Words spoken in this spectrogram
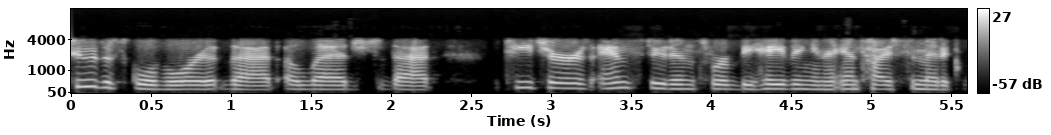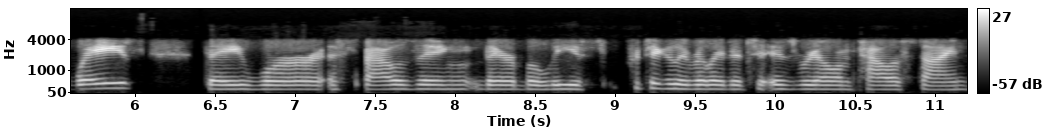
to the school board that alleged that teachers and students were behaving in anti Semitic ways. They were espousing their beliefs, particularly related to Israel and Palestine,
